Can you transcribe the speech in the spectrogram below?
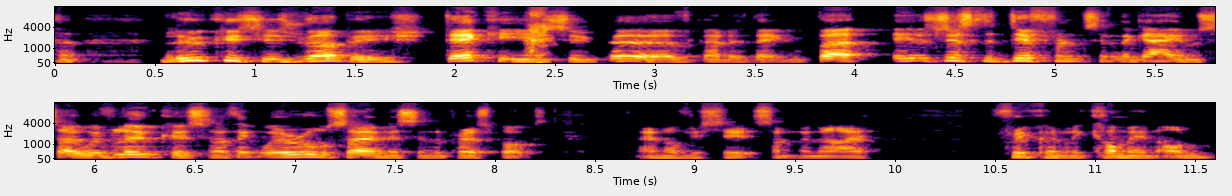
Lucas is rubbish, Decky is superb kind of thing. But it was just the difference in the game. So with Lucas, I think we were all saying this in the press box, and obviously it's something that I frequently comment on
